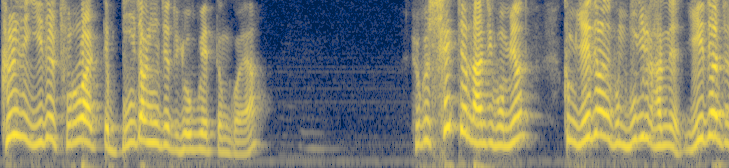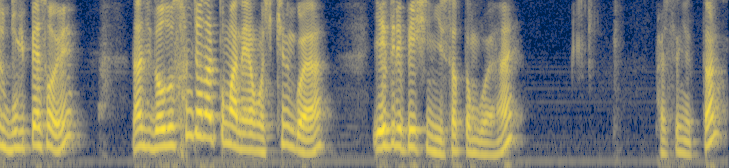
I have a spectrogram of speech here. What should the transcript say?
그래서 이들 들어갈 때 무장 해제도 요구했던 거야. 그리고 실제로 나중에 보면 그럼 얘들한테 그럼 무기를 갖네. 얘들한테도 무기 뺏어. 해? 나중에 너도 선전 활동만 해라고 시키는 거야. 얘들의 배신이 있었던 거야. 에? 발생했던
